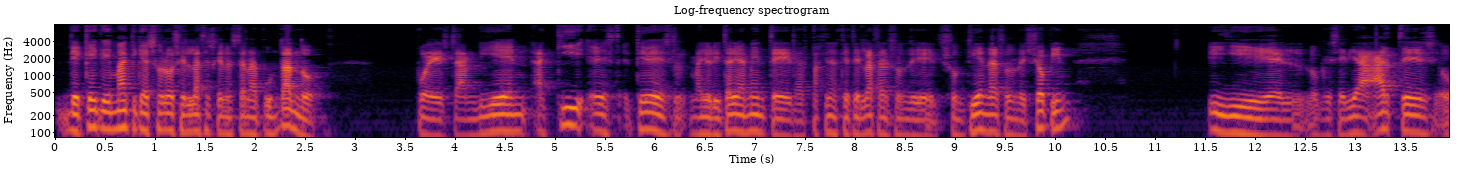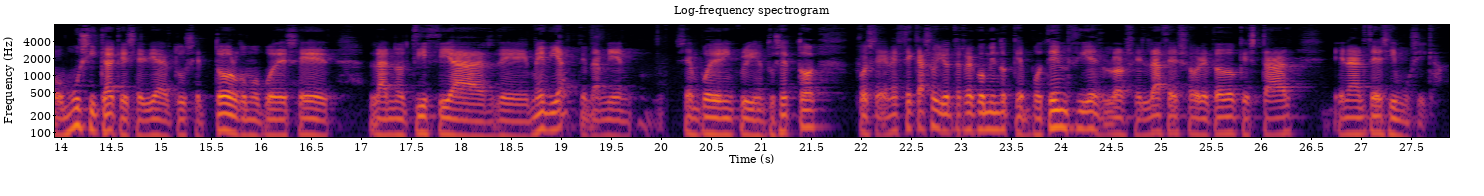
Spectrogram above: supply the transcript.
de qué temáticas son los enlaces que nos están apuntando. Pues también aquí tienes mayoritariamente las páginas que te enlazan son de son tiendas, son de shopping y lo que sería artes o música, que sería tu sector, como puede ser las noticias de media, que también se pueden incluir en tu sector, pues en este caso yo te recomiendo que potencies los enlaces, sobre todo que están en artes y música,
